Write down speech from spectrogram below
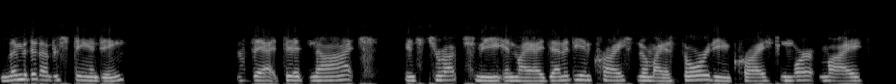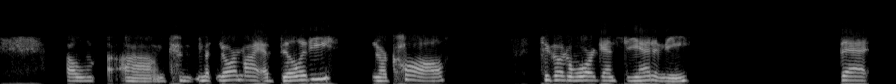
limited understanding that did not instruct me in my identity in Christ, nor my authority in Christ, nor my uh, um, nor my ability, nor call to go to war against the enemy. That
